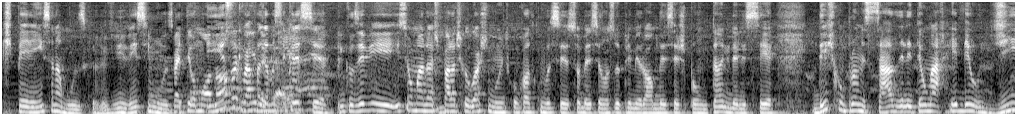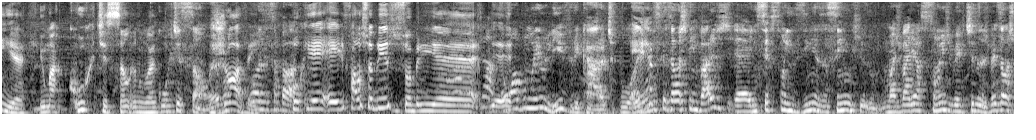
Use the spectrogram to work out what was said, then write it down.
experiência na música, vivência em música. Vai ter uma E isso nova que vai vida, fazer você cara. crescer. Inclusive, isso é uma das paradas que eu gosto muito, concordo com você sobre esse lance do primeiro álbum, dele ser espontâneo, dele ser descompromissado, dele ter uma rebeldia e uma curtição. Eu não gosto. Curtição. Eu Jovem. Porque ele fala sobre isso, sobre. É, É é, um álbum meio livre, cara. Tipo, as É. músicas elas têm várias é, inserçõezinhas, assim, que, umas variações divertidas. Às vezes elas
